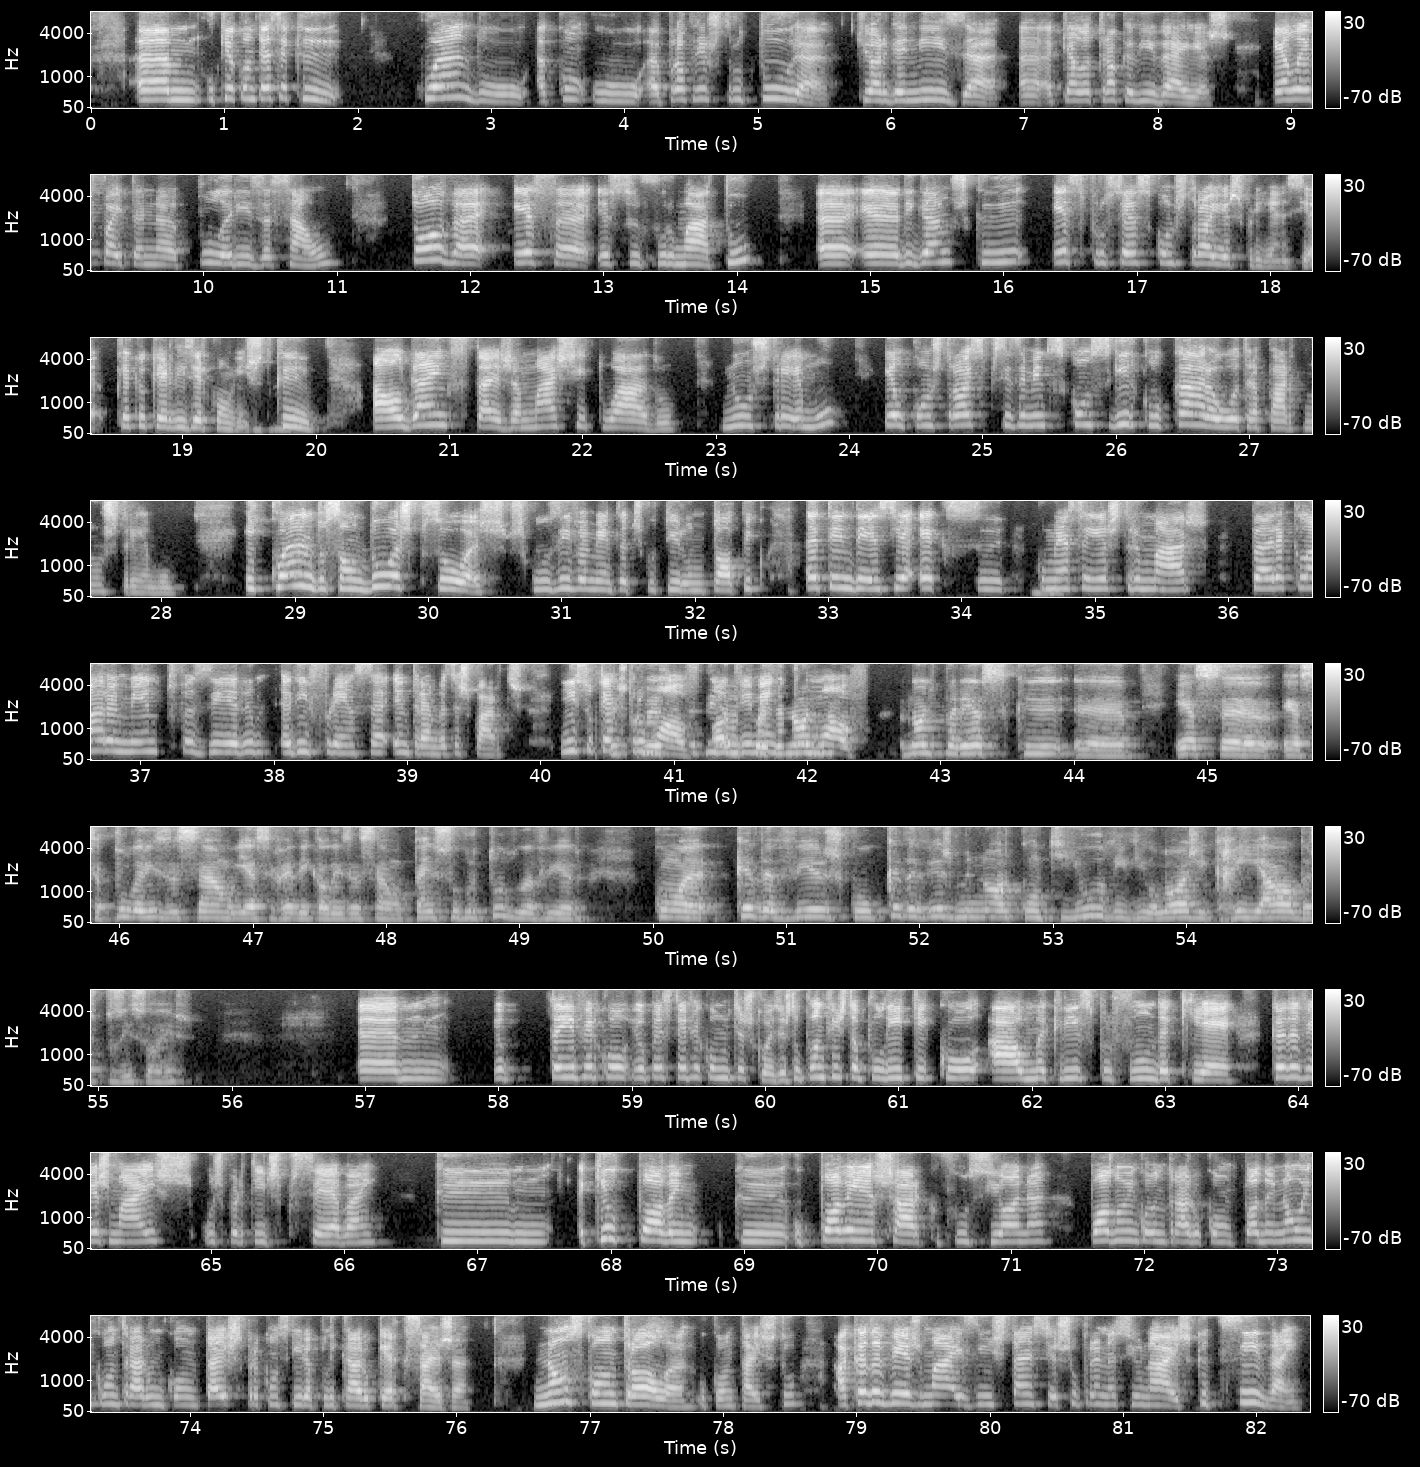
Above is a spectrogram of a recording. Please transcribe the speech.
um, o que acontece é que quando a, o, a, própria estrutura que organiza a, aquela troca de ideias ela é feita na polarização, toda essa, esse formato, uh, é, digamos que esse processo constrói a experiência. O que é que eu quero dizer com isto? Que alguém que esteja mais situado num extremo ele constrói-se precisamente se conseguir colocar a outra parte num extremo. E quando são duas pessoas exclusivamente a discutir um tópico, a tendência é que se comecem a extremar para claramente fazer a diferença entre ambas as partes. E isso o que é que promove? Mas, Obviamente coisa, não, promove. Não, lhe parece que uh, essa, essa polarização e essa radicalização tem sobretudo a ver com a cada vez com o cada vez menor conteúdo ideológico real das posições? Um, tem a ver com, eu penso que tem a ver com muitas coisas. Do ponto de vista político, há uma crise profunda que é cada vez mais os partidos percebem que hum, aquilo que podem, que, o que podem achar que funciona podem, encontrar o, podem não encontrar um contexto para conseguir aplicar o que quer que seja. Não se controla o contexto, há cada vez mais instâncias supranacionais que decidem,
